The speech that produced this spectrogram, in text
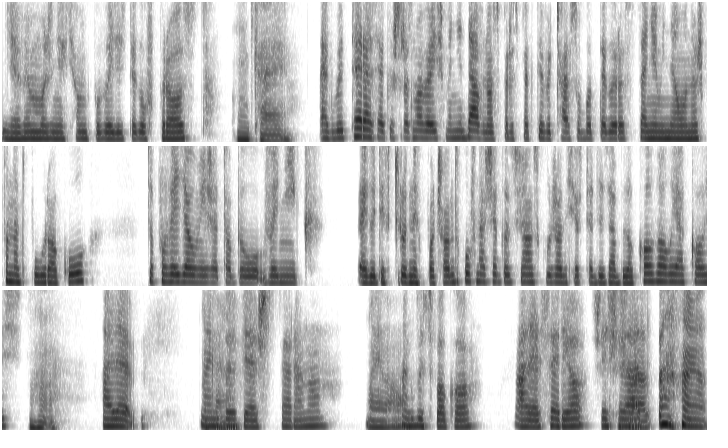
nie wiem, może nie chciał mi powiedzieć tego wprost. Okej. Jakby teraz, jak już rozmawialiśmy niedawno z perspektywy czasu, bo od tego rozstania minęło no już ponad pół roku, to powiedział mi, że to był wynik jakby tych trudnych początków naszego związku, że on się wtedy zablokował jakoś. Mhm. Ale jakby Okej. wiesz, stara, no, No, jakby spoko. Ale serio, 6 Sześć lat. lat.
